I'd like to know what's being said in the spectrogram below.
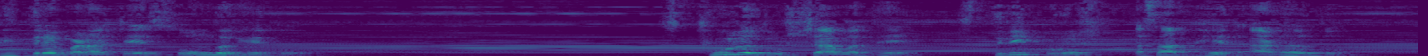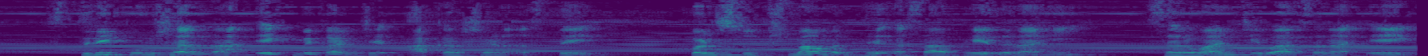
भित्रेपणाचे सोंग घेतो. स्थूल दृश्यामध्ये स्त्री पुरुष असा भेद आढळतो. स्त्री पुरुषांना एकमेकांचे आकर्षण असते पण सूक्ष्मामध्ये असा भेद नाही. सर्वांची वासना एक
